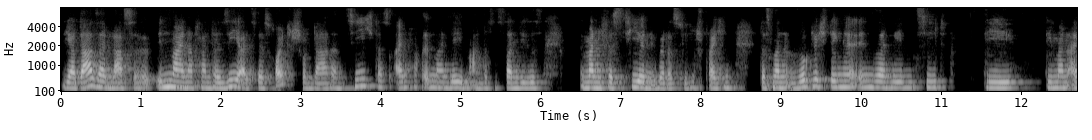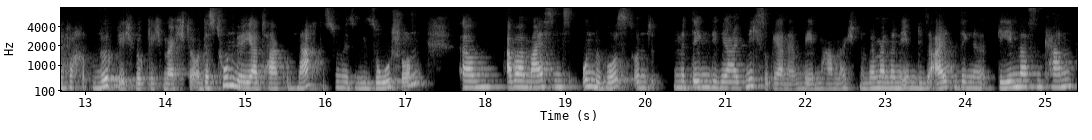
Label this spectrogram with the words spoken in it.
ja da sein lasse in meiner Fantasie, als wäre es heute schon da, dann ziehe ich das einfach in mein Leben an. Das ist dann dieses Manifestieren, über das viele sprechen, dass man wirklich Dinge in sein Leben zieht, die die man einfach wirklich, wirklich möchte. Und das tun wir ja Tag und Nacht, das tun wir sowieso schon ähm, aber meistens unbewusst und mit Dingen, die wir halt nicht so gerne im Leben haben möchten. Und wenn man dann eben diese alten Dinge gehen lassen kann,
